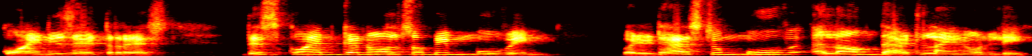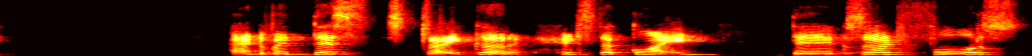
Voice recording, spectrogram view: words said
coin is at rest this coin can also be moving, but it has to move along that line only. And when this striker hits the coin, they exert force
